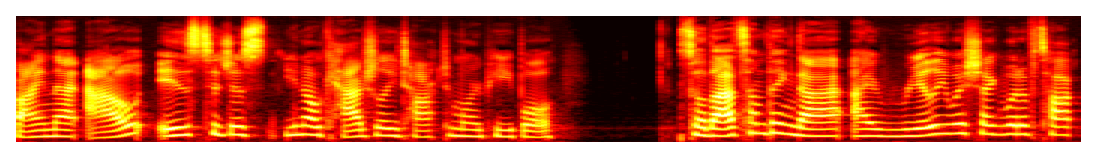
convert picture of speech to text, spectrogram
find that out is to just, you know, casually talk to more people. So that's something that I really wish I would have talked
